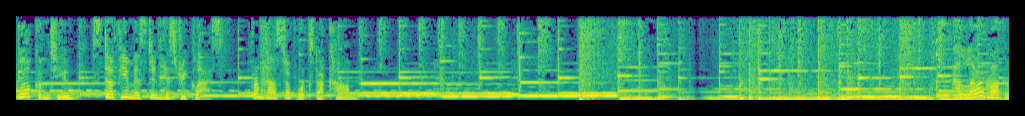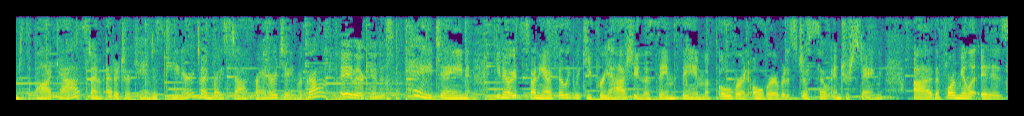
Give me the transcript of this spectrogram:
Welcome to Stuff You Missed in History Class from HowStuffWorks.com. Hello and welcome to the podcast. I'm editor Candace Keener, joined by staff writer Jane McGrath. Hey there, Candace. Hey, Jane. You know, it's funny. I feel like we keep rehashing the same theme over and over, but it's just so interesting. Uh, the formula is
